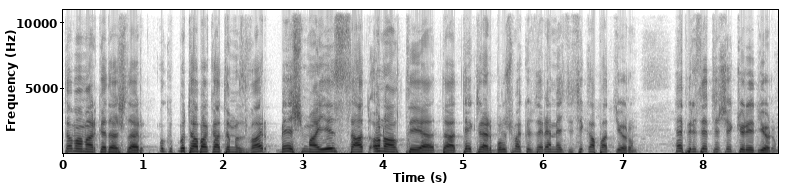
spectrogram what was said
Tamam arkadaşlar, mutabakatımız var. 5 Mayıs saat 16'ya da tekrar buluşmak üzere meclisi kapatıyorum. Hepinize teşekkür ediyorum.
